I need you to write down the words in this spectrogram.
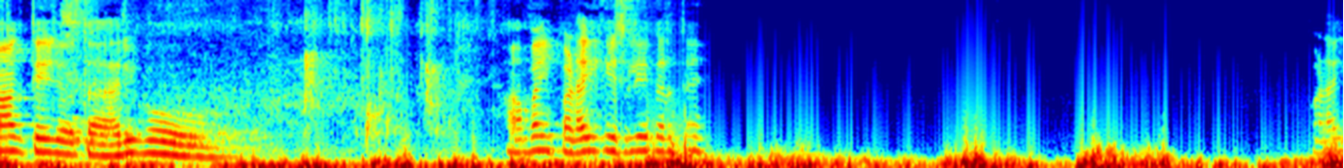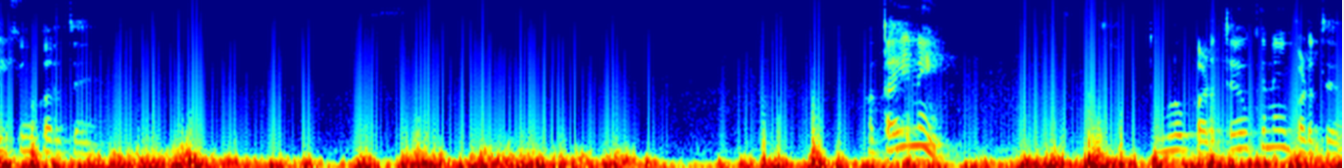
दिमाग तेज होता है, हरि वो हाँ भाई, पढ़ाई किस लिए करते हैं? पढ़ाई क्यों करते हैं? पता ही नहीं। तुम लोग पढ़ते हो कि नहीं पढ़ते हो?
